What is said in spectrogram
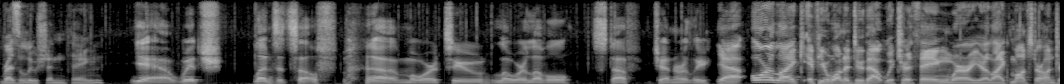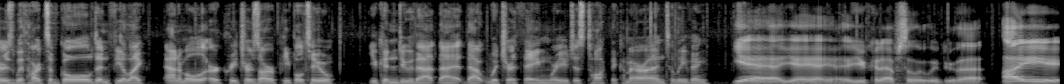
resolution thing. Yeah, which lends itself uh, more to lower level stuff generally. Yeah, or like if you want to do that Witcher thing where you're like monster hunters with hearts of gold and feel like animal or creatures are people too, you can do that that that Witcher thing where you just talk the chimera into leaving. Yeah, yeah, yeah, yeah. You could absolutely do that. I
